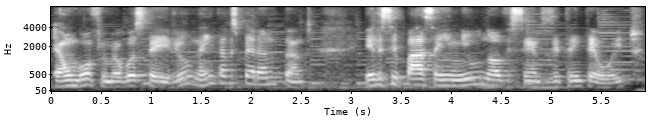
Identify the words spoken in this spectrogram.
É um bom filme, eu gostei, viu? Nem estava esperando tanto. Ele se passa em 1938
